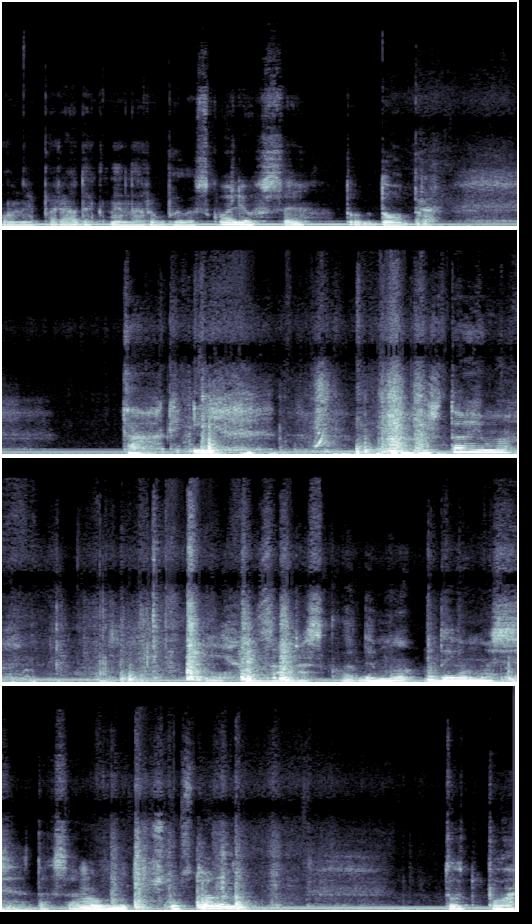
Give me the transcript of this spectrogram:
повний порядок. Не наробили сколів, все тут добре. Так, і повертаємо. І зараз кладемо, дивимось так само внутрішню сторону. Тут по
